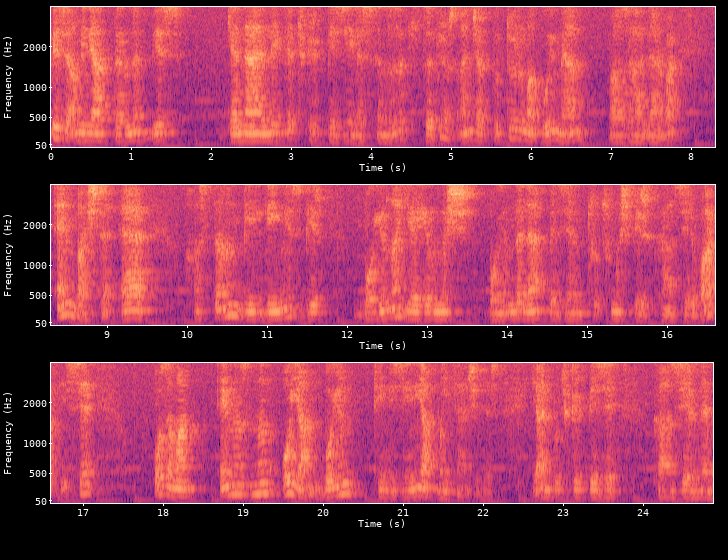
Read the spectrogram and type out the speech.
tükürük bezi ameliyatlarını biz genellikle tükürük beziyle sınırlı tutabiliyoruz. Ancak bu duruma uymayan bazı haller var. En başta eğer hastanın bildiğimiz bir boyuna yayılmış, boyunda lenf bezlerini tutmuş bir kanseri var ise o zaman en azından o yan boyun temizliğini yapmayı tercih ederiz. Yani bu tükürük bezi kanserinin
